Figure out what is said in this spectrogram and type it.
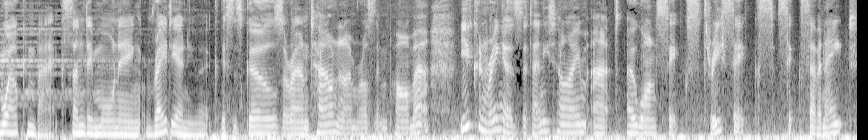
Welcome back, Sunday morning, Radio Newark. This is Girls Around Town, and I'm Roslyn Palmer. You can ring us at any time at 01636 678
